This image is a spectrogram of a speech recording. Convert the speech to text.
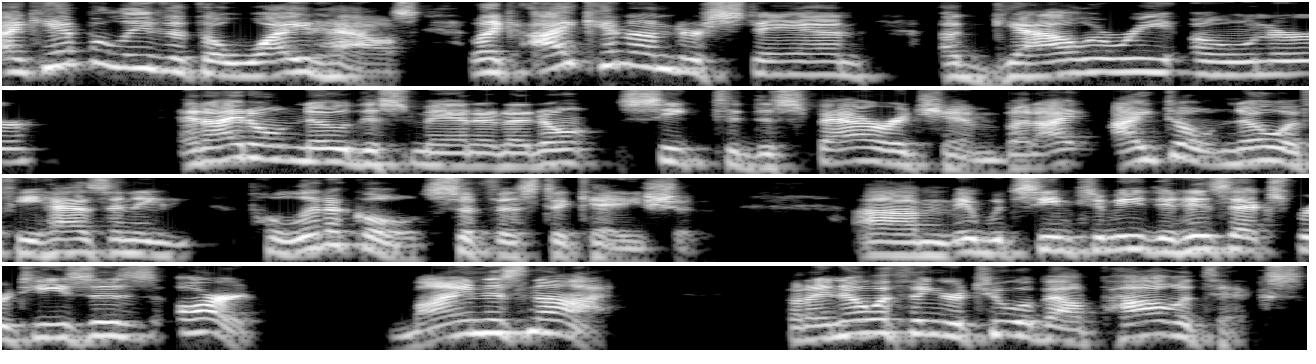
I can't believe that the White House, like I can understand a gallery owner and I don't know this man and I don't seek to disparage him, but I, I don't know if he has any political sophistication. Um, it would seem to me that his expertise is art. Mine is not. But I know a thing or two about politics.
